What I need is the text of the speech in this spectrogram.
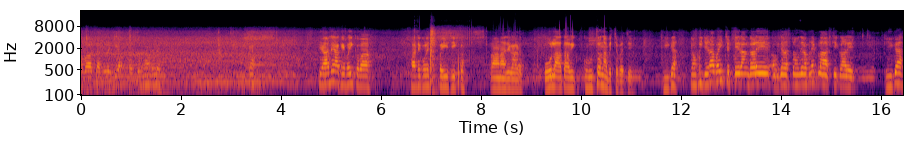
ਹਵਾ ਚੱਲ ਰਹੀ ਆ ਦੋਨਾਂ ਕੋਲੇ? ਠੀਕ ਆ। ਤੇ ਆ ਲਿਆ ਕੇ ਬਾਈ ਕਵਾ, ਸਾਡੇ ਕੋਲੇ ਪਈ ਸੀ ਇੱਕ ਪੁਰਾਣਾ ਜਗਾੜ। ਉਹ ਲਾਤਾ ਵੀ ਕਬੂਤਰ ਨਾ ਵਿੱਚ ਵੱਜੇ। ਠੀਕ ਆ। ਕਿਉਂਕਿ ਜਿਹੜਾ ਬਾਈ ਚਿੱਟੇ ਰੰਗ ਵਾਲੇ ਐਗਜ਼ਸਟ ਆਉਂਦੇ ਆਪਣੇ ਪਲਾਸਟਿਕ ਵਾਲੇ। ਠੀਕ ਆ।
